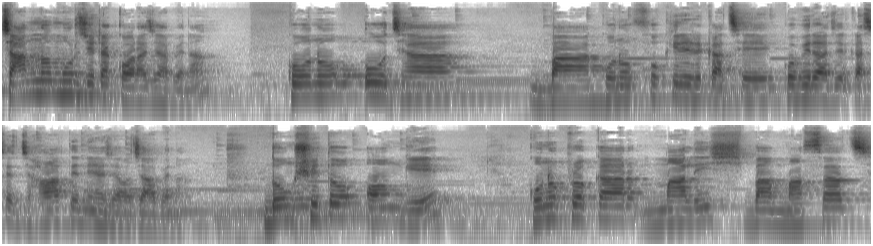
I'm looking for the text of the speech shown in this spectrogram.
চার নম্বর যেটা করা যাবে না, কোনো ওঝা বা কোনো ফকিরের কাছে, কবিরাজের কাছে ঝাড়াতে নিয়ে যাওয়া যাবে না। দংশিত অঙ্গে কোনো প্রকার মালিশ বা মাসাজ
